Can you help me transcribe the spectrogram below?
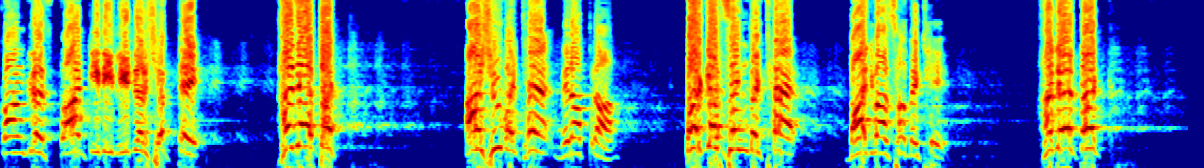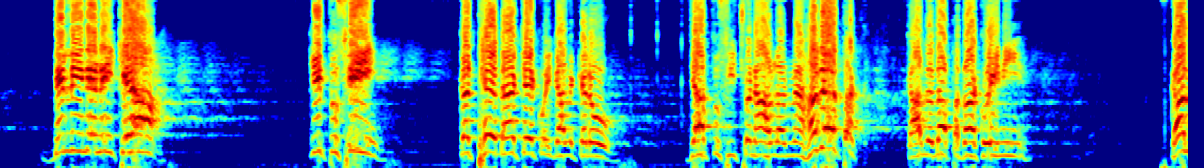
ਕਾਂਗਰਸ ਪਾਰਟੀ ਦੀ ਲੀਡਰਸ਼ਿਪ ਤੇ ਹਜੇ ਤੱਕ ਆਸ਼ੂ ਬੈਠਾ ਮੇਰਾ ਭਰਾ। ਪ੍ਰਗਟ ਸਿੰਘ ਬੈਠਾ ਬਾਜਵਾ ਸਾਹਿਬ ਬੈਠੇ। ਹਜੇ ਤੱਕ ਦਿੱਲੀ ਨੇ ਨਹੀਂ ਕਿਹਾ ਕਿ ਤੁਸੀਂ ਇਕੱਠੇ ਬਹਿ ਕੇ ਕੋਈ ਗੱਲ ਕਰੋ ਜਾਂ ਤੁਸੀਂ ਚੁਣਾਵ ਲੜਨਾ। ਹਜੇ ਤੱਕ ਕੱਲ ਦਾ ਪਤਾ ਕੋਈ ਨਹੀਂ ਕੱਲ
